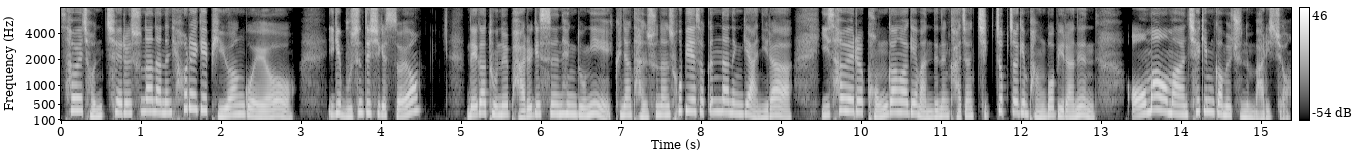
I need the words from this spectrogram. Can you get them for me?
사회 전체를 순환하는 혈액에 비유한 거예요. 이게 무슨 뜻이겠어요? 내가 돈을 바르게 쓰는 행동이 그냥 단순한 소비에서 끝나는 게 아니라 이 사회를 건강하게 만드는 가장 직접적인 방법이라는 어마어마한 책임감을 주는 말이죠.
